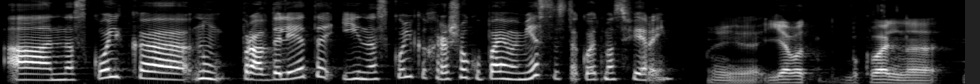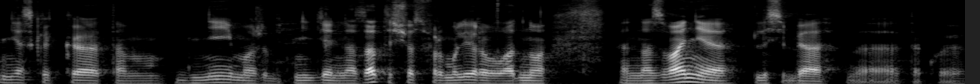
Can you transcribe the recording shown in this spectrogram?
А насколько, ну, правда ли это, и насколько хорошо окупаемо место с такой атмосферой? Я вот буквально несколько там дней, может быть, недель назад еще сформулировал одно название для себя, да, такое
